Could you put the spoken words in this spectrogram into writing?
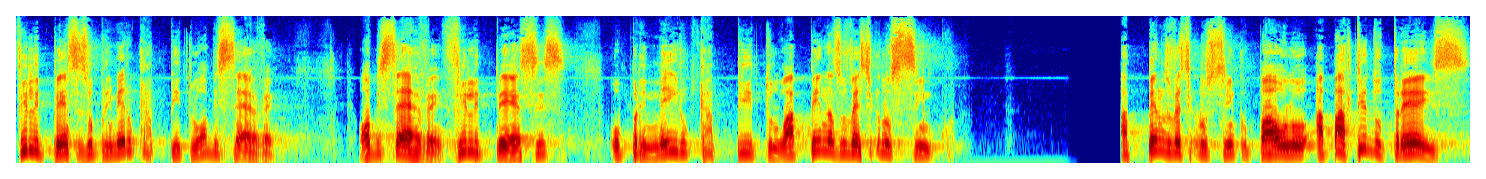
Filipenses, o primeiro capítulo, observem. Observem, Filipenses, o primeiro capítulo, apenas o versículo 5. Apenas o versículo 5, Paulo, a partir do 3,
